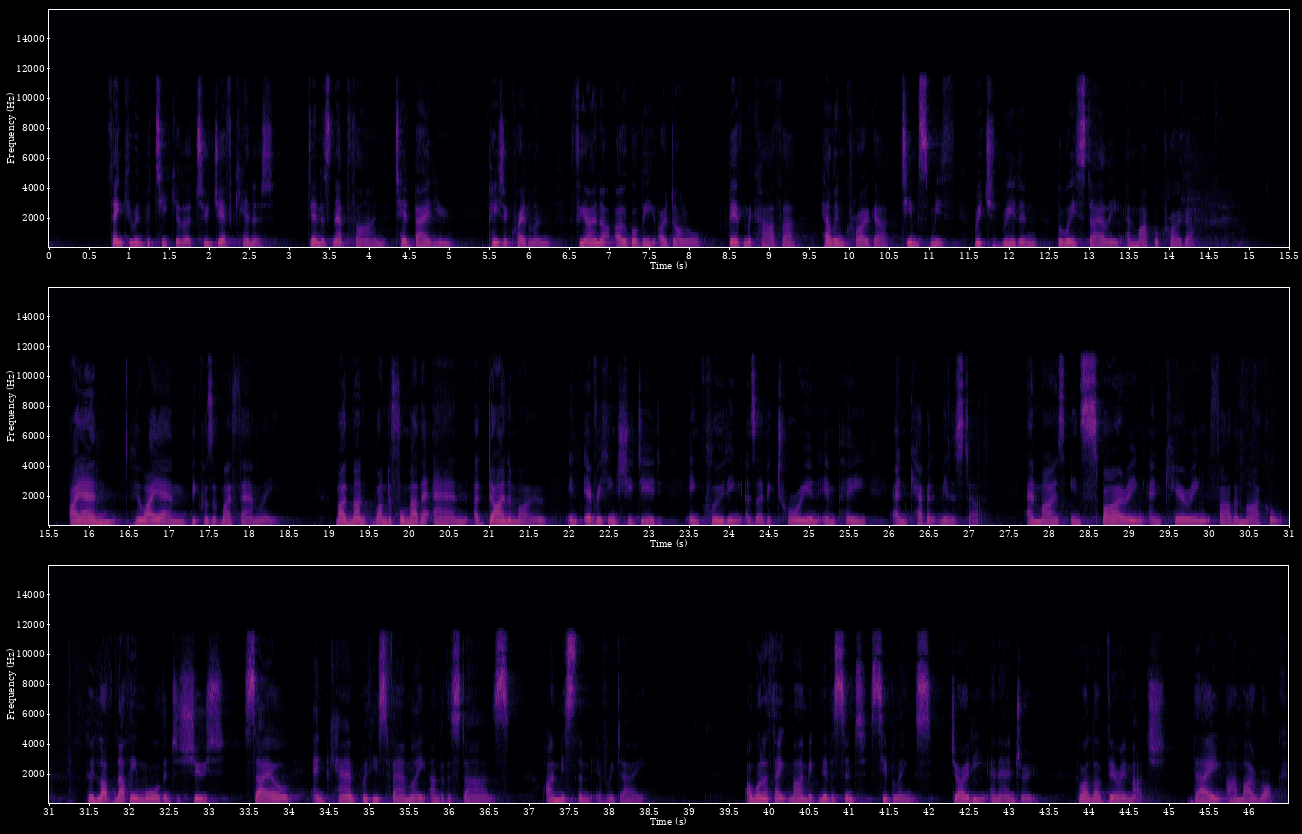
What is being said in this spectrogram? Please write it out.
Thank you in particular to Jeff Kennett, Dennis Napthine, Ted Baillieu, Peta Credlin, Fiona Ogilvie O'Donnell, Bev MacArthur, Helen Kroger, Tim Smith, Richard Reardon, Louise Staley and Michael Kroger. I am who I am because of my family. My wonderful mother Anne, a dynamo in everything she did, including as a Victorian MP and Cabinet Minister and my inspiring and caring father Michael, who loved nothing more than to shoot, sail and camp with his family under the stars. I miss them every day. I want to thank my magnificent siblings, Jody and Andrew, who I love very much. They are my rock.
